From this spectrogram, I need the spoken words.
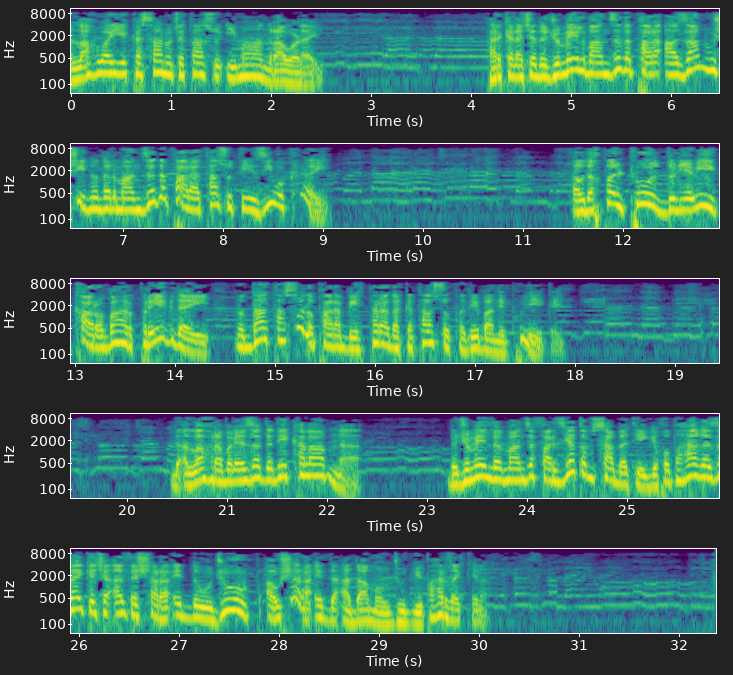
الله وایي کسانو چې تاسو ایمان راوړی هر کله چې د جمعې لمانځه دپاره اذان وشي نو د لمانځه دپاره تاسو تیزی وکړئ او د خپل ټول دنیوي کاروبار پرېږدئ نو دا تاسو لپاره بهتره ده که تاسو په دې باندې پوهیږئ د الله رب العزت د دې کلام نه د جمعې د لمانځه فرضیت هم ثابتیږي خو په هغه ځای کې چې هلته شرایط د وجوب او شرایط د ادا موجود وي په هر ځای کې نه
